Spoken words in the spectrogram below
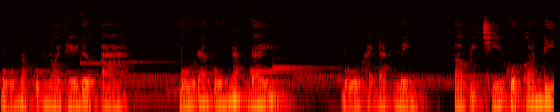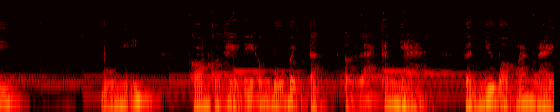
Bố mà cũng nói thế được à? Bố đang ốm nặng đấy. Bố hãy đặt mình vào vị trí của con đi. Bố nghĩ con có thể để ông bố bệnh tật ở lại căn nhà, gần như bỏ hoang này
